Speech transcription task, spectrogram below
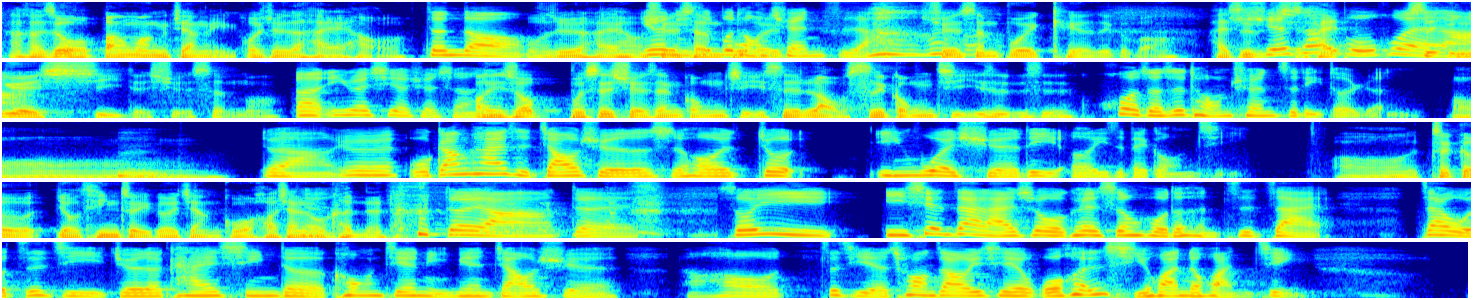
那、啊、可是我帮忙讲我觉得还好。真的哦，我觉得还好。因为你是不同圈子啊，学生不会 care 这个吧？还是学生不会、啊？是音乐系的学生吗？呃，音乐系的学生。哦，你说不是学生攻击，是老师攻击，是不是？或者是同圈子里的人？哦，嗯，对啊，因为我刚开始教学的时候，就因为学历而一直被攻击。哦，这个有听嘴哥讲过，好像有可能。对，对啊，对，所以。以现在来说，我可以生活得很自在，在我自己觉得开心的空间里面教学，然后自己也创造一些我很喜欢的环境。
